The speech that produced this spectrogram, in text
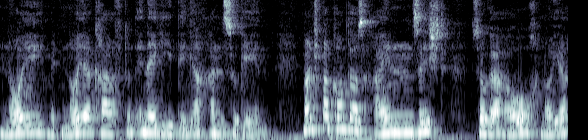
neu mit neuer Kraft und Energie Dinge anzugehen. Manchmal kommt aus Einsicht sogar auch neue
